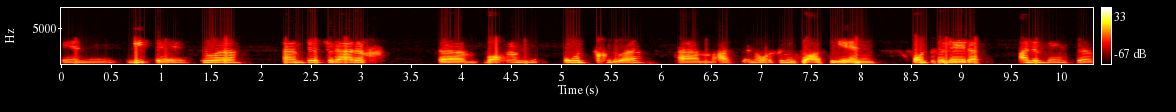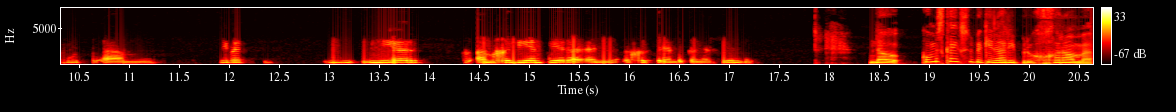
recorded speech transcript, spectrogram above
en liefde. So ehm um, dis regtig ehm um, waarom ons glo ehm um, as 'n organisasie en ons wil hê dat ander mense moet ehm um, jy meer ehm um, geleenthede in gestremde kinders sien. Nou, kom ons kyk so 'n bietjie na die programme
